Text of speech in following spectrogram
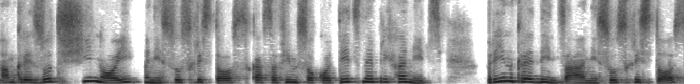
am crezut și noi în Isus Hristos ca să fim socotiți neprihăniți, prin credința în Isus Hristos,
